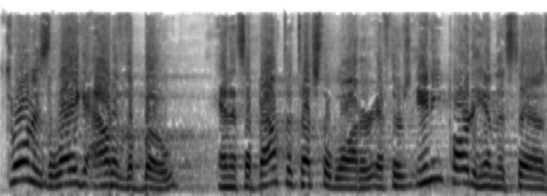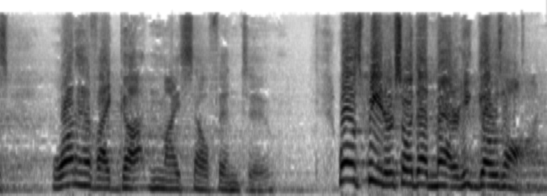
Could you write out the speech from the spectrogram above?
throwing his leg out of the boat and it's about to touch the water, if there's any part of him that says, What have I gotten myself into? Well, it's Peter, so it doesn't matter. He goes on.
